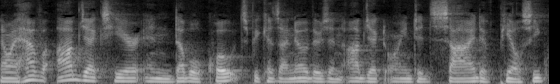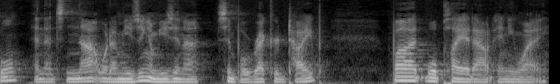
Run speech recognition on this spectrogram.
Now I have objects here in double quotes because I know there's an object-oriented side of PL SQL, and that's not what I'm using. I'm using a simple record type but we'll play it out anyway.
